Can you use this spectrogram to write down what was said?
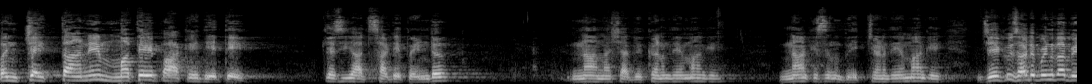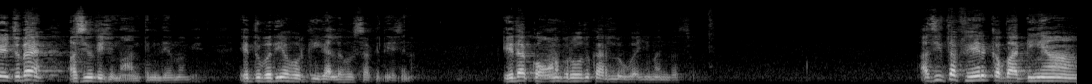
ਪੰਚਾਇਤਾਂ ਨੇ ਮਤੇ ਪਾ ਕੇ ਦਿੱਤੇ ਕਿ ਅਸੀਂ ਅੱਜ ਸਾਡੇ ਪਿੰਡ ਨਾ ਨਸ਼ਾ ਵਿਕਣ ਦੇਵਾਂਗੇ, ਨਾ ਕਿਸੇ ਨੂੰ ਵੇਚਣ ਦੇਵਾਂਗੇ। ਜੇ ਕੋਈ ਸਾਡੇ ਪਿੰਡ ਦਾ ਵੇਚਦਾ ਅਸੀਂ ਉਹਦੀ ਜ਼ਮਾਨਤ ਨਹੀਂ ਦੇਵਾਂਗੇ। ਇਹ ਤੋਂ ਵਧੀਆ ਹੋਰ ਕੀ ਗੱਲ ਹੋ ਸਕਦੀ ਹੈ ਜਨਾ ਇਹਦਾ ਕੌਣ ਵਿਰੋਧ ਕਰ ਲੂਗਾ ਜੀ, ਮੈਨੂੰ ਦੱਸੋ। ਅਸੀਂ ਤਾਂ ਫੇਰ ਕਬਾਡੀਆਂ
